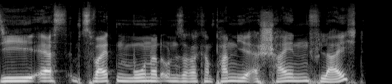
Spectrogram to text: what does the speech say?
die erst im zweiten Monat unserer Kampagne erscheinen, vielleicht.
